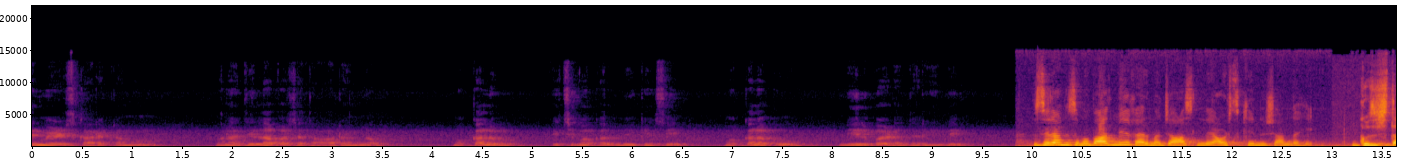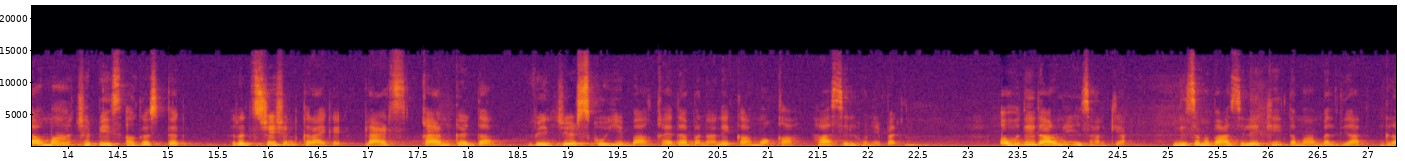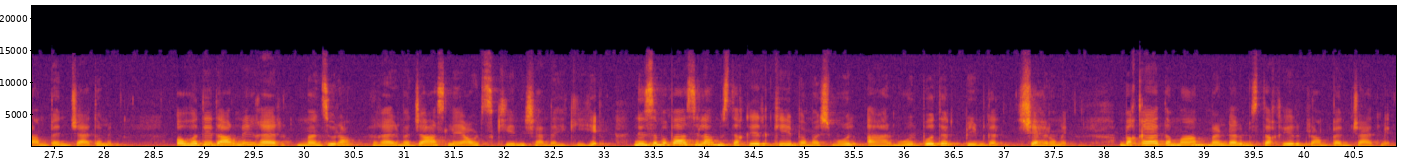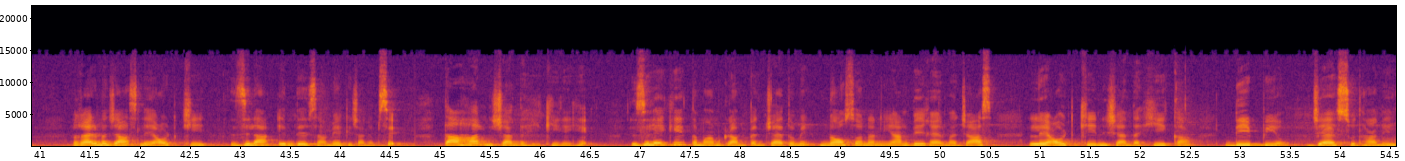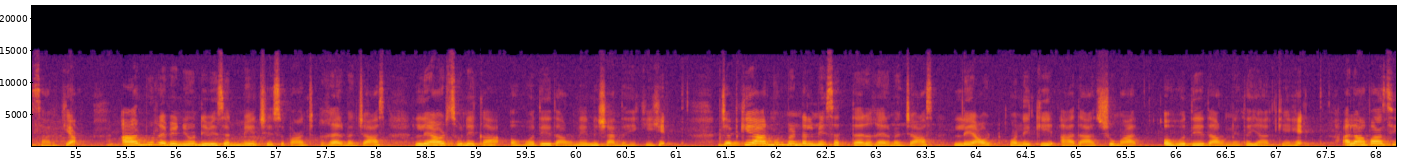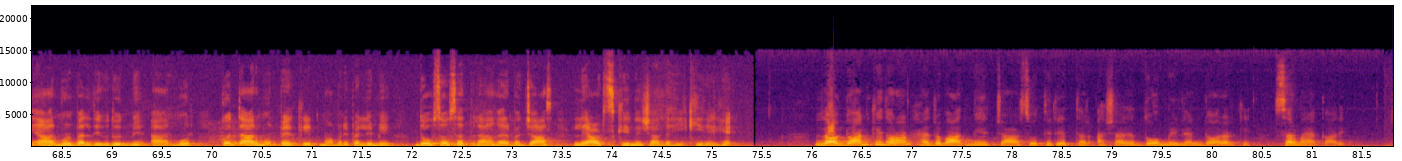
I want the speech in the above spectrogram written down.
గారు చేపట్టిన సీజనల్ వ్యాధుల కార్యక్రమము టెన్ టెన్ మినిట్స్ కార్యక్రమము మన జిల్లా పరిషత్ ఆవరణలో మొక్కలు ఇచ్చి మొక్కలు వీకేసి మొక్కలకు నీళ్లు పోయడం జరిగింది जिला निजामाबाद में गैर मजाज लेआउट्स की निशानदही गुजशत माह 26 अगस्त तक रजिस्ट्रेशन कराए गए फ्लैट्स कायम करदा वेंचर्स को ही बाकायदा बनाने का मौका हासिल होने पर अहदेदारों ने इजहार किया निज़ामाबाद ज़िले की तमाम बल्दियात ग्राम पंचायतों में अहदेदारों ने गैर मंजूरा, गैर मजाज लेआउट्स की निशानदही की है। निज़ामाबाद ज़िला मुस्तकिर के बमशमूल आरमोर बुदन भीमगल शहरों में, बकाया तमाम मंडल मुस्तकिर ग्राम पंचायत में गैर मजाज लेआउट की ज़िला इंतज़ामिया की जानब से ताहाल निशानदही की गई है। ज़िले के तमाम ग्राम पंचायतों में नौ सौ निन्यानवे गैर मजाज लेआउट की निशानदही का डी पी ओ जय सुधा ने इजहार किया। आर्मूर रेवेन्यू डिवीज़न में 605 गैर मजाज लेआउट्स होने का अहदेदारों ने निशानदही की है, जबकि आर्मूर मंडल में 70 गैर मजाज लेआउट होने की आदाद शुमार अहदेदारों ने तैयार किए हैं। अलावासी आर्मूर बल्दी हदूद में आर्मूर, कुत आर्मूर पेरकेट मामड़ीपल्ली में 217 गैर मजाज लेआउट्स की निशानदही की गई है। लॉकडाउन के दौरान हैदराबाद में चार सौ तिहत्तर आशार्य दो मिलियन डॉलर की सरमायाकारी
